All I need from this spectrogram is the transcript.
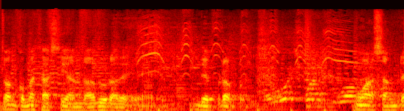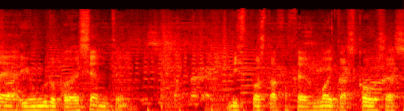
entón comeza así a andadura de, de Própolis unha asamblea e un grupo de xente disposta a facer moitas cousas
